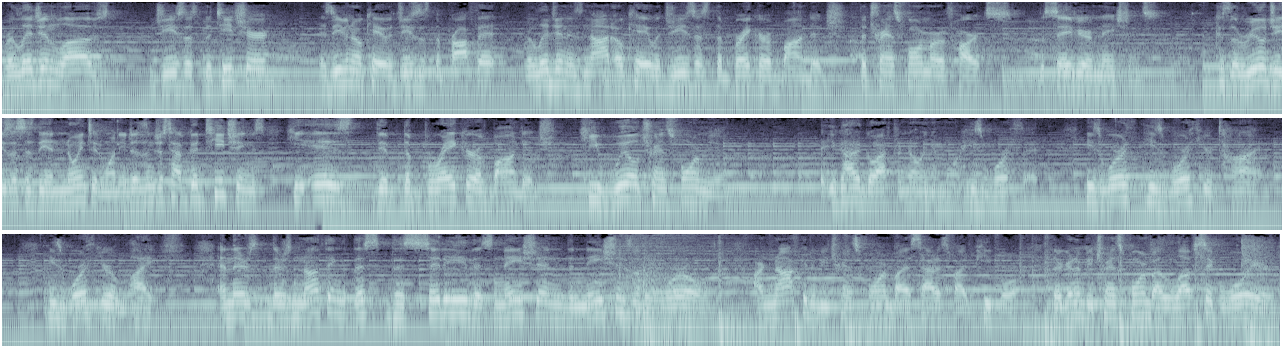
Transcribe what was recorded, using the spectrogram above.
Religion loves Jesus the teacher, is even okay with Jesus the prophet. Religion is not okay with Jesus the breaker of bondage, the transformer of hearts, the savior of nations. Because the real Jesus is the anointed one. He doesn't just have good teachings, he is the, the breaker of bondage. He will transform you. You got to go after knowing him more. He's worth it. He's worth, he's worth your time. He's worth your life. And there's, there's nothing, this, this city, this nation, the nations of the world are not going to be transformed by a satisfied people. They're going to be transformed by lovesick warriors.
